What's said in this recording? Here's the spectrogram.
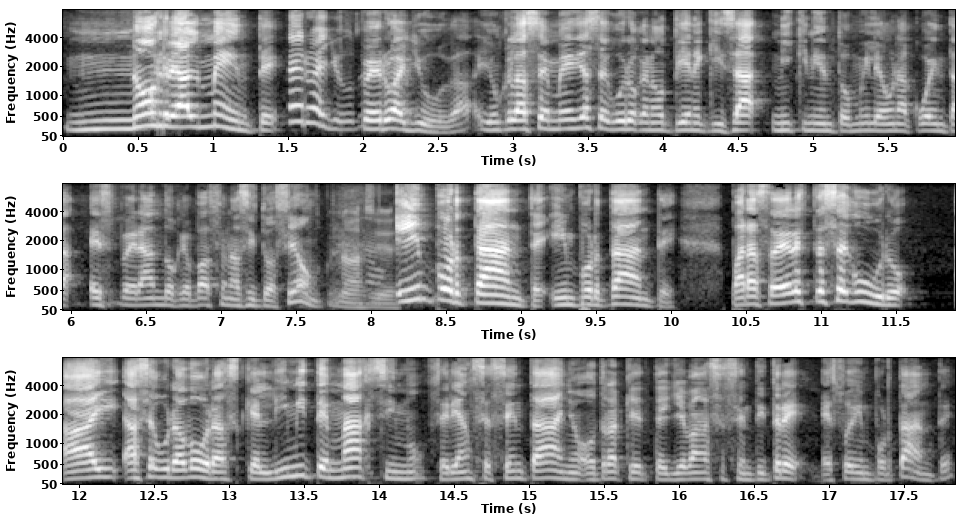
No realmente, Pero ayuda. pero ayuda. Y un clase media seguro que no tiene quizá ni 500 mil en una cuenta esperando que pase una situación. No, así es. Importante, importante. Para acceder a este seguro, hay aseguradoras que el límite máximo serían 60 años, otras que te llevan a 63. Eso es importante.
